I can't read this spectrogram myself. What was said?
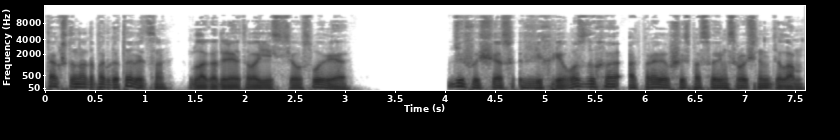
Так что надо подготовиться, благо для этого есть все условия. Диф исчез в вихре воздуха, отправившись по своим срочным делам.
